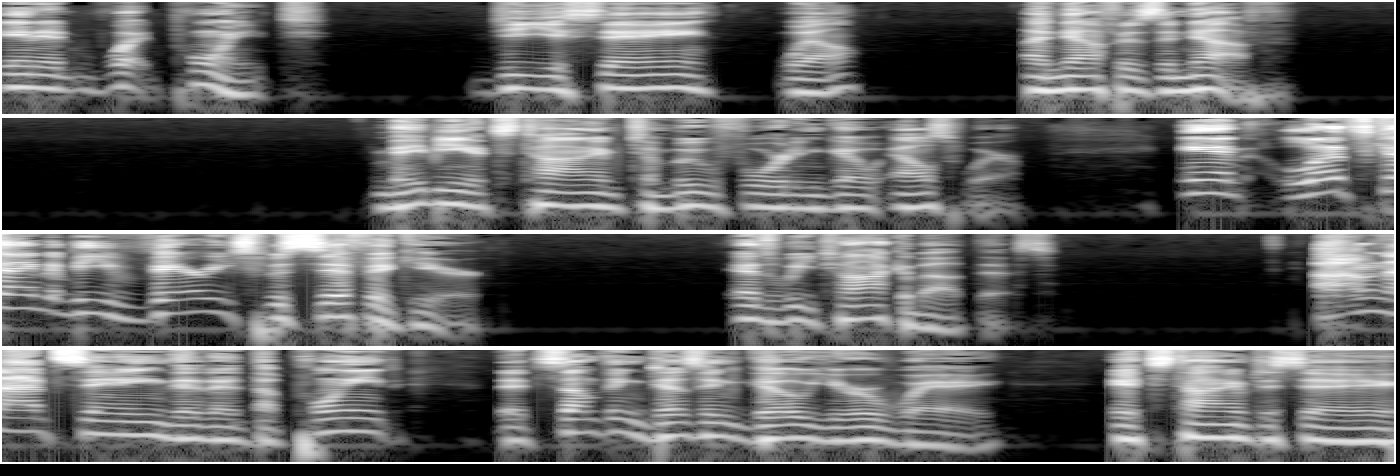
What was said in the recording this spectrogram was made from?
and at what point do you say, well, enough is enough? Maybe it's time to move forward and go elsewhere. And let's kind of be very specific here as we talk about this. I'm not saying that at the point that something doesn't go your way, it's time to say,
